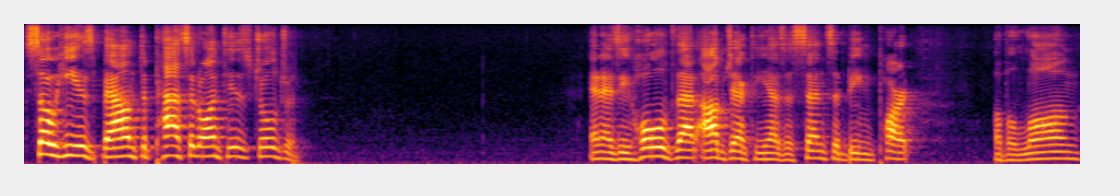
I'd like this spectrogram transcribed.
so he is bound to pass it on to his children. And as he holds that object, he has a sense of being part of a long,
